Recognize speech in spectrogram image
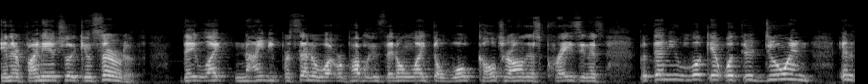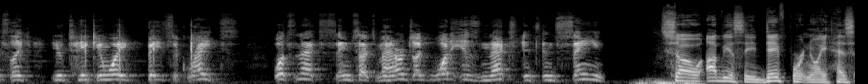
and they're financially conservative. They like 90% of what Republicans, they don't like the woke culture, all this craziness. But then you look at what they're doing, and it's like you're taking away basic rights. What's next? Same sex marriage? Like, what is next? It's insane. So, obviously, Dave Portnoy has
